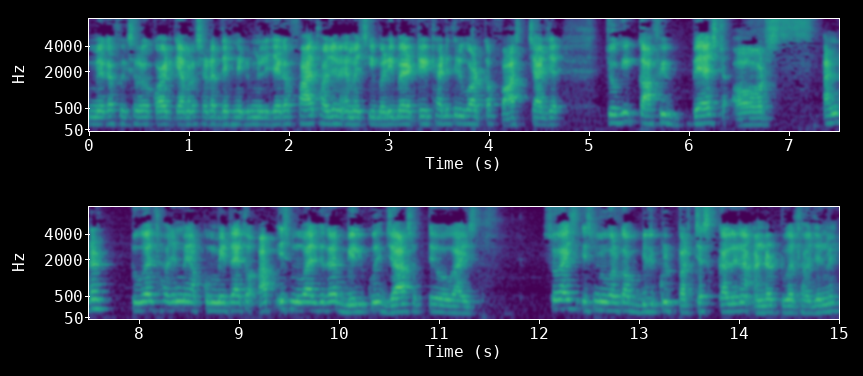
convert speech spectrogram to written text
मेगा पिक्सल का क्वाइट कैमरा सेटअप देखने के लिए मिल जाएगा फाइव थाउज़ेंड एम एच की बड़ी बैटरी थर्टी थ्री वाट का फास्ट चार्जर जो कि काफ़ी बेस्ट और अंडर ट्वेल्व थाउज़ेंड में आपको मिल रहा है तो आप इस मोबाइल की तरफ़ बिल्कुल जा सकते हो गाइस सो गाइस इस मोबाइल को आप बिल्कुल परचेस कर लेना अंडर ट्वेल्व थाउज़ेंड में।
